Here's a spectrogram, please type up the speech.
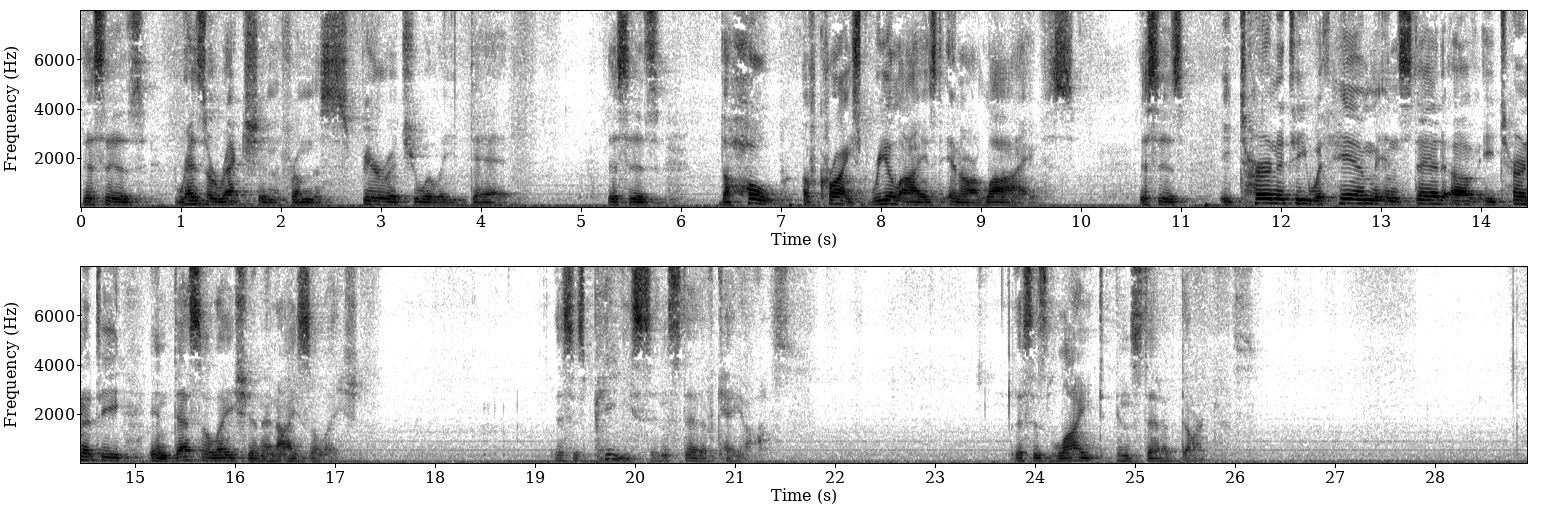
This is resurrection from the spiritually dead. This is the hope of Christ realized in our lives. This is eternity with Him instead of eternity in desolation and isolation. This is peace instead of chaos. This is light instead of darkness.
